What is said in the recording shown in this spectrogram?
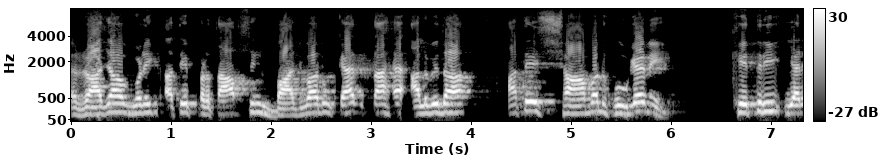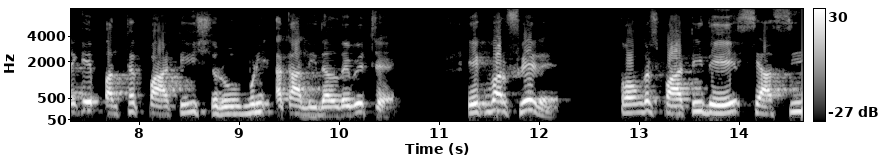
ਰਾਜਾ ਵੜਿੰਗ ਅਤੇ ਪ੍ਰਤਾਪ ਸਿੰਘ ਬਾਜਵਾ ਨੂੰ ਕਹਿ ਦਿੱਤਾ ਹੈ ਅਲਵਿਦਾ ਅਤੇ ਸ਼ਾਮਲ ਹੋ ਗਏ ਨੇ ਖੇਤਰੀ ਯਾਨੀ ਕਿ ਪੰਥਕ ਪਾਰਟੀ ਸ਼੍ਰੋਮਣੀ ਅਕਾਲੀ ਦਲ ਦੇ ਵਿੱਚ। ਇੱਕ ਵਾਰ ਫਿਰ ਕਾਂਗਰਸ ਪਾਰਟੀ ਦੇ ਸਿਆਸੀ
